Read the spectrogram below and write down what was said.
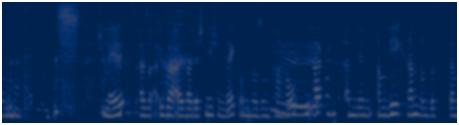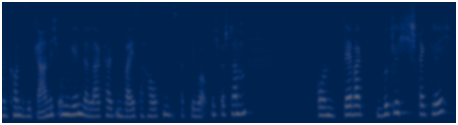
vom, vom Schmelz. Also überall war der Schnee schon weg und nur so ein paar Haufen lagen halt an den, am Wegrand und das, damit konnte sie gar nicht umgehen. Da lag halt ein weißer Haufen, das hat sie überhaupt nicht verstanden. Und der war wirklich schrecklich.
